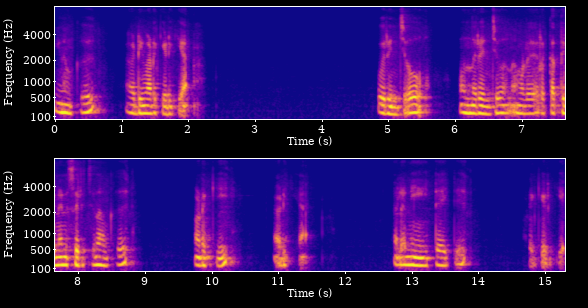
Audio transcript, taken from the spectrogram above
ഇനി നമുക്ക് അടി മടക്കിയടിക്കാം ഒരിഞ്ചോ ഒന്നര ഇഞ്ചോ നമ്മുടെ ഇറക്കത്തിനനുസരിച്ച് നമുക്ക് മടക്കി അടിക്കാം. നല്ല നീറ്റായിട്ട് മടക്കി അടിക്കുക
